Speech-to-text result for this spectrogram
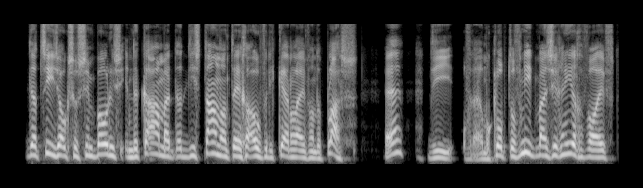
dat zie je ook zo symbolisch in de Kamer. Die staan dan tegenover die Caroline van der Plas. Hè? Die, of dat helemaal klopt of niet, maar zich in ieder geval heeft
